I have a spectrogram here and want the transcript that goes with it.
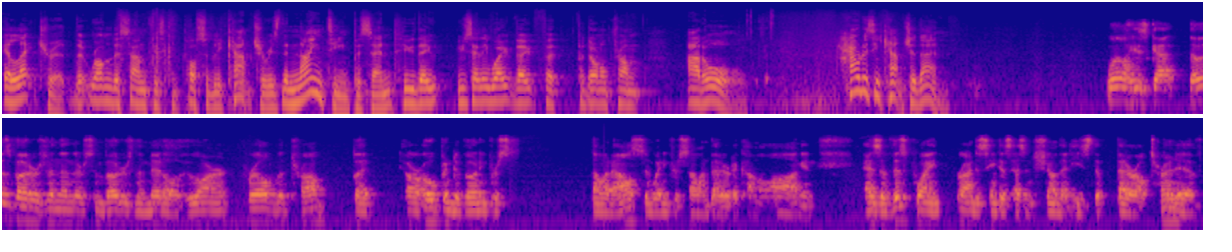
electorate that Ron DeSantis could possibly capture is the 19% who, they, who say they won't vote for, for Donald Trump at all. How does he capture them? Well, he's got those voters, and then there's some voters in the middle who aren't thrilled with Trump, but are open to voting for someone else and waiting for someone better to come along. And as of this point, Ron DeSantis hasn't shown that he's the better alternative.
